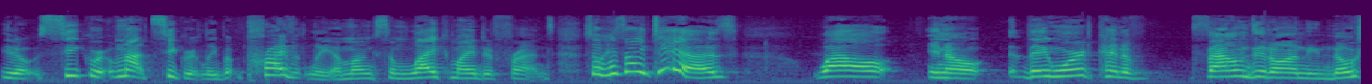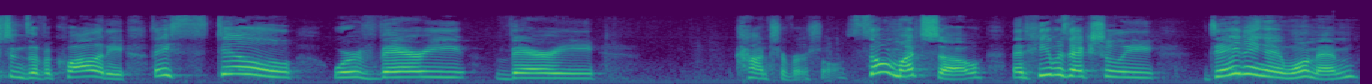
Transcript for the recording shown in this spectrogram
you know, secret, not secretly, but privately among some like-minded friends. So his ideas, while you know they weren't kind of founded on the notions of equality, they still were very, very controversial. So much so that he was actually dating a woman.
